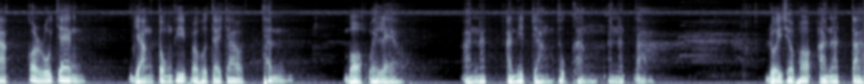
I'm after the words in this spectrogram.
ลักษณ์ก็รู้แจ้งอย่างตรงที่พระพุทธเจ้าท่าน บอกไว้แล้วอนัตอนิจจังทุกขังอนัตตา โดยเฉพาะอนัตตา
